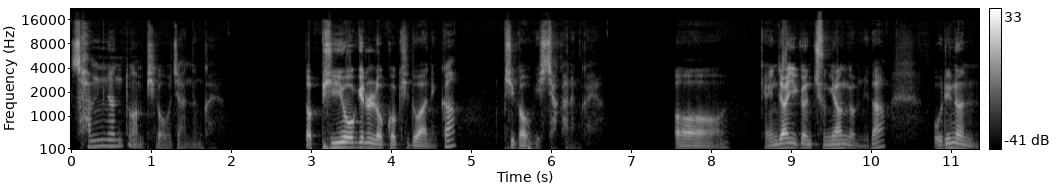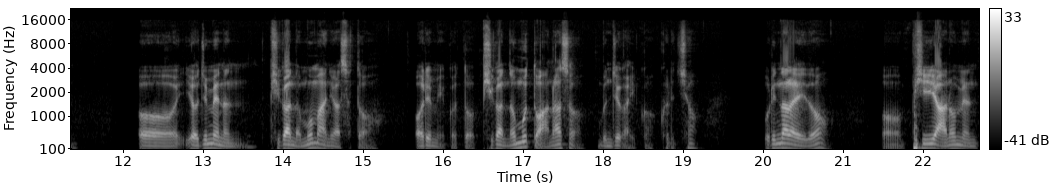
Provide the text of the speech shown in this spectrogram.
3년 동안 비가 오지 않는 거예요. 또 비 오기를 놓고 기도하니까 비가 오기 시작하는 거예요. 어, 굉장히 이건 중요한 겁니다. 우리는 어, 요즘에는 비가 너무 많이 와서 또 어려움이 있고 또 비가 너무 또 안 와서 문제가 있고 그렇죠. 우리나라에도 어, 비 안 오면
